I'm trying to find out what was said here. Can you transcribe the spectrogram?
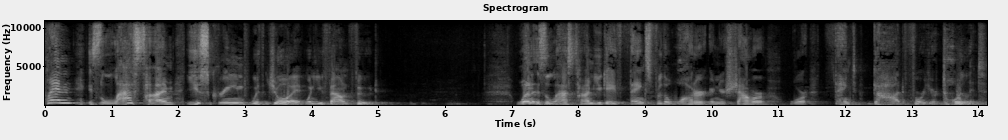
When is the last time you screamed with joy when you found food? When is the last time you gave thanks for the water in your shower or thanked God for your toilet?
